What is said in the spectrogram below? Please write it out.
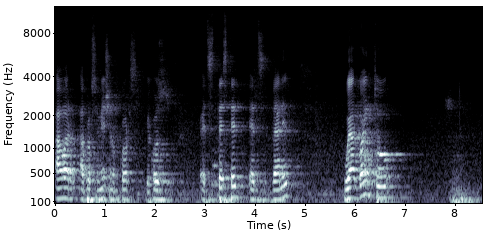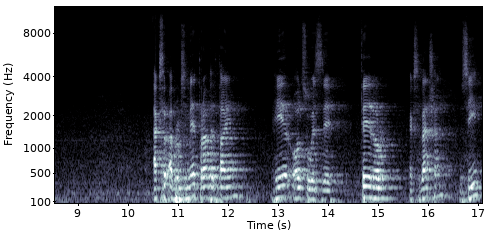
our approximation, of course, because it's tested, it's valid. We are going to approximate travel time here also with the Taylor expansion. You see,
